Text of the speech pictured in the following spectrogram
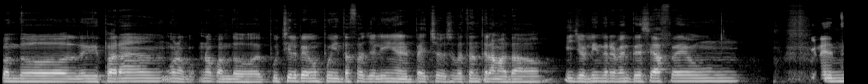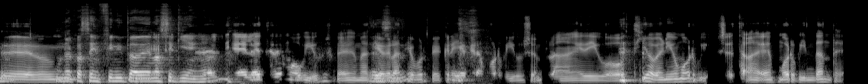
Cuando le disparan. Bueno, no, cuando Pucci le pega un puñetazo a Jolene en el pecho, supuestamente la ha matado. Y Jolene de repente se hace un este, una cosa infinita de no sé quién. ¿eh? El, este de Mobius, que me hacía gracia porque creía que era Morbius. En plan, y digo, hostia, ha venido Morbius. Esta es morbindante.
